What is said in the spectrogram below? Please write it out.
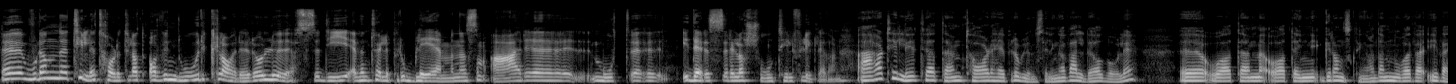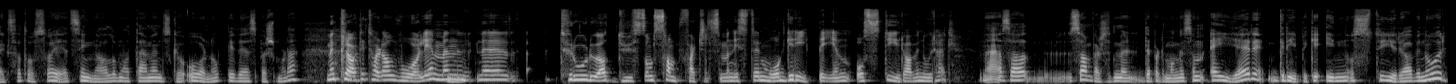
Eh, hvordan tillit har du til at Avinor klarer å løse de eventuelle problemene som er eh, mot, eh, i deres relasjon til flygelederne? Jeg har tillit til at de tar denne problemstillinga veldig alvorlig. Og at, de, og at den granskinga de nå har iverksatt også er et signal om at de ønsker å ordne opp i det spørsmålet. Men klart de tar det alvorlig. Men mm. Tror du at du som samferdselsminister må gripe inn og styre Avinor her? Nei, altså Samferdselsdepartementet som eier griper ikke inn og styrer Avinor,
